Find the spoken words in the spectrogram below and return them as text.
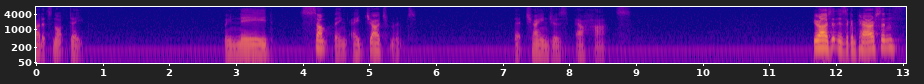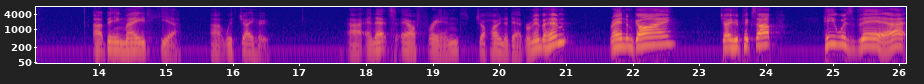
but it's not deep. We need something, a judgment that changes our hearts. You realize that there's a comparison uh, being made here uh, with Jehu. uh, and that's our friend Jehonadab. Remember him? Random guy, Jehu picks up. He was there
